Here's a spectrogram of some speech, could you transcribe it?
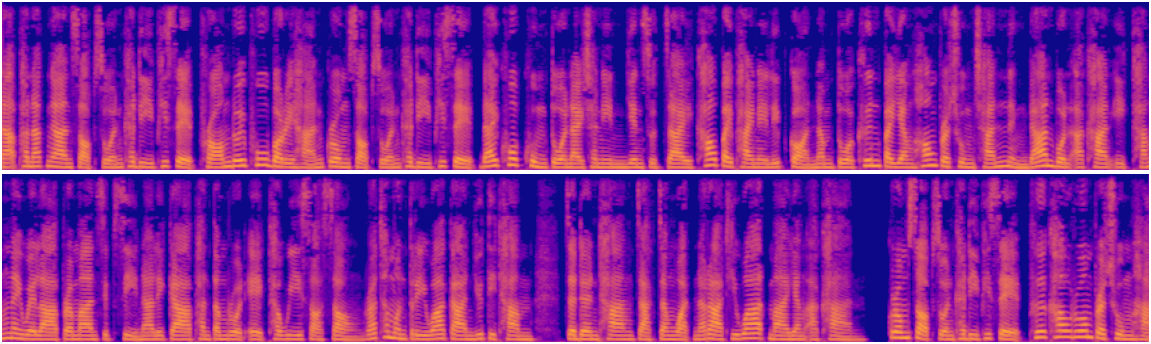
ณะพนักงานสอบสวนคดีพิเศษ พร้อมด้วยผู้บริหารกรมสอบสวนคดีพิเศษ ได้ควบคุมตัวนายชนินเย็นสุดใจเข้าไปภายในลิฟต์ก่อนนำตัวขึ้นไปยังห้องประชุมชั้นหนึ่งด้านบนอาคารอีกทั้งในเวลาประมาณ 14 นาฬิกาพันตำรวจเอกทวีสอดส่อง รัฐมนตรีว่าการยุติธรรม จะเดินทางจากจังหวัดนราธิวาสมายังอาคารกรมสอบสวนคดีพิเศษเพื่อเข้าร่วมประชุมหา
